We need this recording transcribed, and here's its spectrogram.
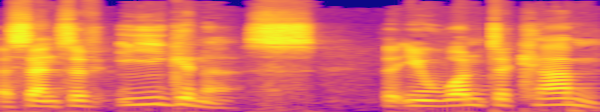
a sense of eagerness that you want to come?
